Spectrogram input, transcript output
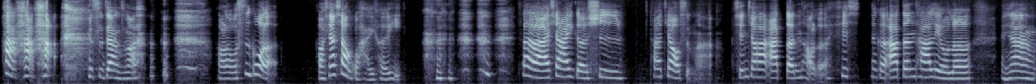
哈哈哈，哈，是这样子吗？好了，我试过了，好像效果还可以。再来下一个是。他叫什么啊？先叫他阿登好了。谢谢那个阿登，他留了很像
